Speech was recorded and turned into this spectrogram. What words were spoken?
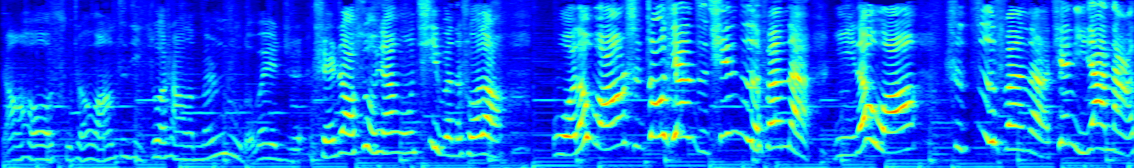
然后楚成王自己坐上了门主的位置。谁知道宋襄公气愤地说道：‘我的王是周天子亲自封的，你的王是自封的，天底下哪个？’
